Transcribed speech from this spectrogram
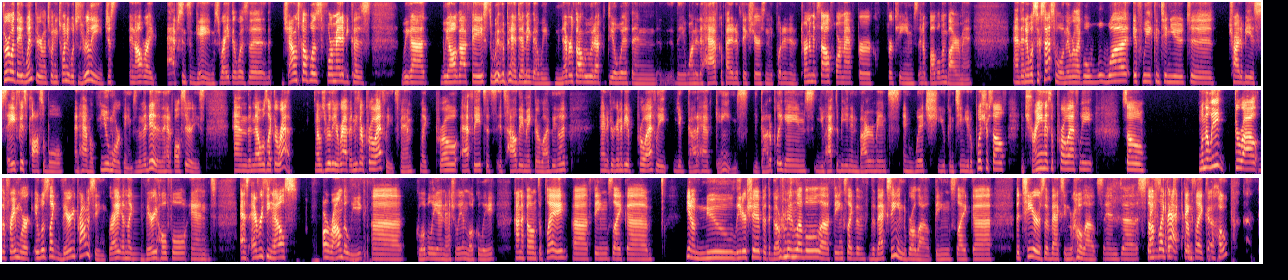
through what they went through in 2020 which was really just an outright absence of games right there was the, the challenge cup was formatted because we got we all got faced with a pandemic that we never thought we would have to deal with and they wanted to have competitive fixtures and they put it in a tournament style format for for teams in a bubble environment. And then it was successful and they were like well, well what if we continue to try to be as safe as possible and have a few more games? And then they did and they had a fall series. And then that was like a wrap. That was really a wrap. And these are pro athletes fam. Like pro athletes it's it's how they make their livelihood and if you're going to be a pro athlete, you got to have games. You got to play games. You have to be in environments in which you continue to push yourself and train as a pro athlete. So when the league threw out the framework, it was like very promising, right? And like very hopeful. And as everything else around the league, uh, globally and nationally and locally, kind of fell into play, uh, things like, uh, you know new leadership at the government level uh, things like the the vaccine rollout things like uh, the tiers of vaccine rollouts and uh, stuff things, like things, that things like hope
